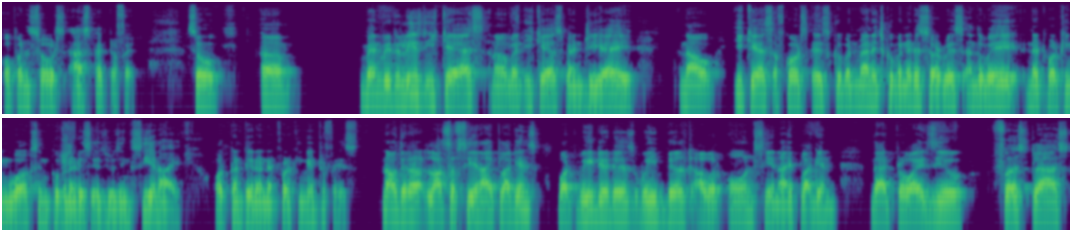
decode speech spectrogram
open source aspect of it. So um, when we released EKS, you know, when EKS went GA, now EKS of course is Kubernetes managed Kubernetes service, and the way networking works in Kubernetes is using CNI, or container networking interface. Now, there are lots of CNI plugins. What we did is we built our own CNI plugin that provides you first class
